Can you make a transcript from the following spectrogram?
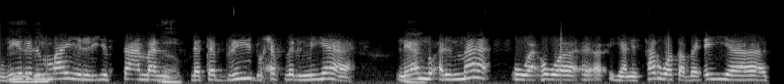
زير المي اللي يستعمل نعم. لتبريد وحفظ المياه. لأنه الماء هو هو يعني ثروة طبيعية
